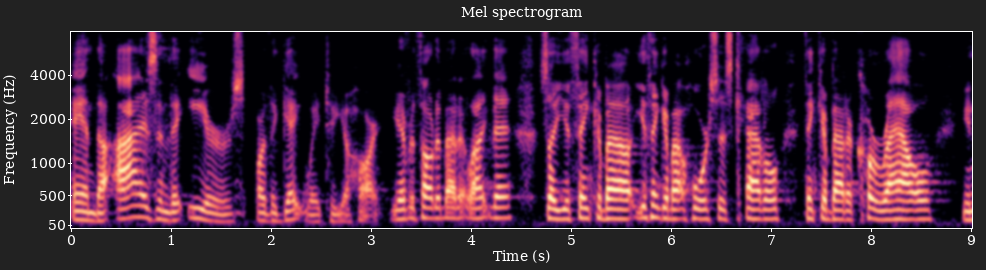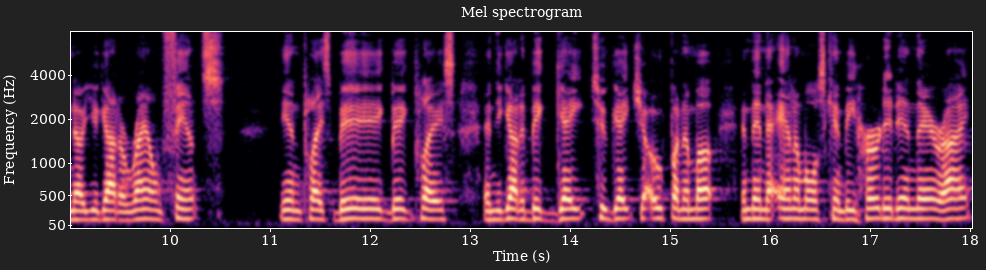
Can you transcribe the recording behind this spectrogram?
and the eyes and the ears are the gateway to your heart. You ever thought about it like that? So you think about you think about horses, cattle, think about a corral, you know, you got a round fence in place, big, big place, and you got a big gate, two gates, you open them up, and then the animals can be herded in there, right?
